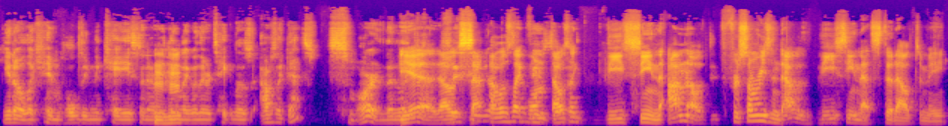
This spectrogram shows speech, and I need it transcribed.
you know, like him holding the case and everything, Mhm. like when they were taking those, I was like, that's smart. And then like, yeah, that was that, that was like one. That was like the scene. I don't know. For some reason, that was the scene that stood out to me.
